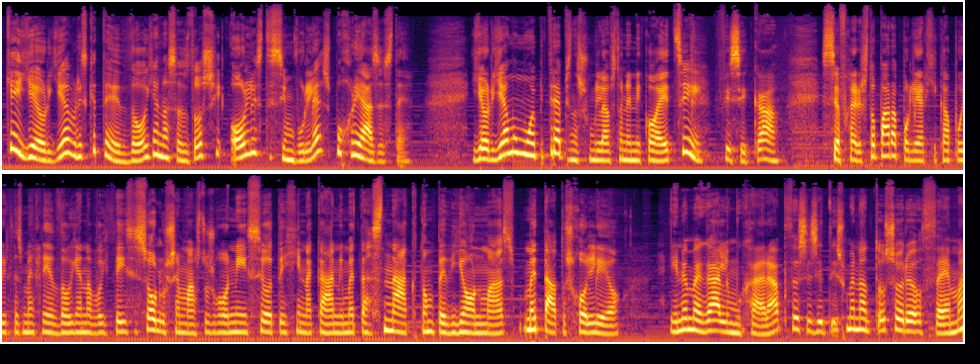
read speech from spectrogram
και η Γεωργία βρίσκεται εδώ για να σας δώσει όλες τις συμβουλές που χρειάζεστε. Γεωργία μου, μου επιτρέπει να σου μιλάω στον ελληνικό, έτσι; Φυσικά. Σε ευχαριστώ πάρα πολύ αρχικά που ήρθες μέχρι εδώ για να βοηθήσεις όλους εμάς τους γονείς σε ό,τι έχει να κάνει με τα σνακ των παιδιών μας μετά το σχολείο. Είναι μεγάλη μου χαρά που θα συζητήσουμε ένα τόσο ωραίο θέμα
